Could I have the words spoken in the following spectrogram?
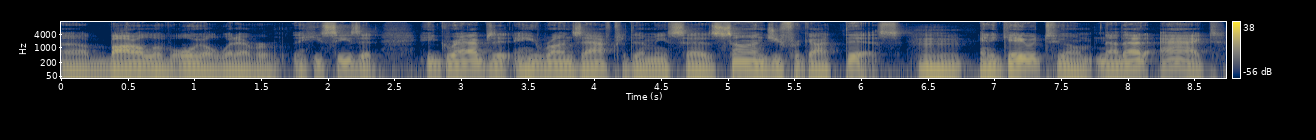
uh, bottle of oil whatever he sees it he grabs it and he runs after them he says sons you forgot this mm-hmm. and he gave it to him now that act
